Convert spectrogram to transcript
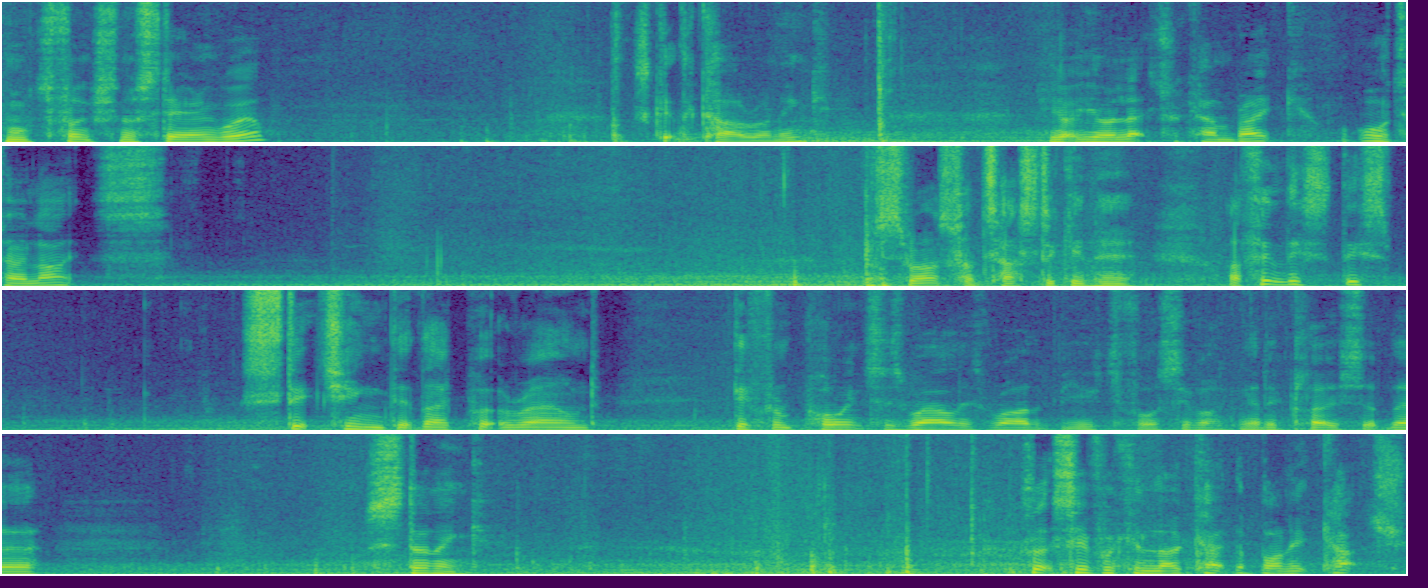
Multifunctional steering wheel. Let's get the car running. You got your electric handbrake auto lights smells fantastic in here. I think this this stitching that they put around different points as well is rather beautiful. See if I can get a close up there. Stunning. So let's see if we can locate the bonnet catch.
